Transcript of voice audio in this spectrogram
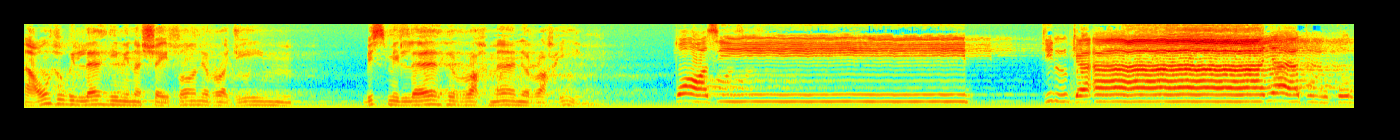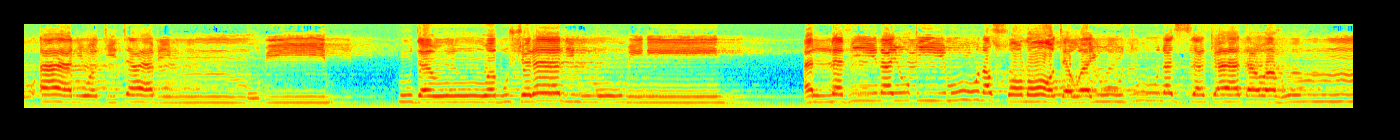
أعوذ بالله من الشيطان الرجيم. بسم الله الرحمن الرحيم. طاسين. تلك آيات القرآن وكتاب مبين. هدى وبشرى للمؤمنين. الذين يقيمون الصلاة ويؤتون الزكاة وهم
